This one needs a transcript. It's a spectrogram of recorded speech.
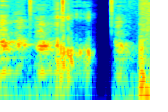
ハハハハ!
